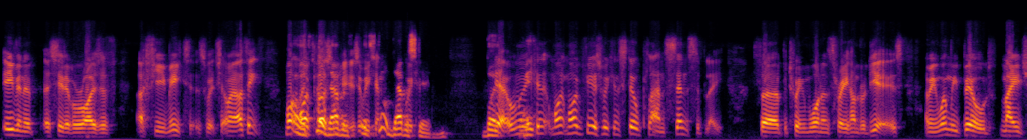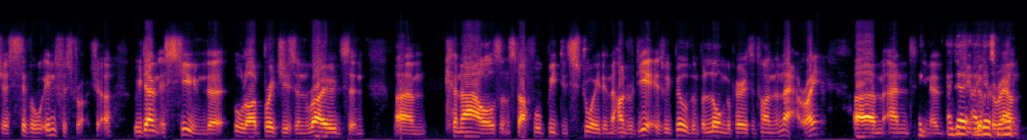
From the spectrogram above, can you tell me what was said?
even a, a sea level rise of a few meters, which I, mean, I think my, oh, my personal view is that we can, still devastating. Can, but yeah, well, we can, my, my view is we can still plan sensibly for between one and 300 years. I mean, when we build major civil infrastructure, we don't assume that all our bridges and roads and um, canals and stuff will be destroyed in 100 years. We build them for longer periods of time than that, right? Um, and, you know, I, I, I guess around...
